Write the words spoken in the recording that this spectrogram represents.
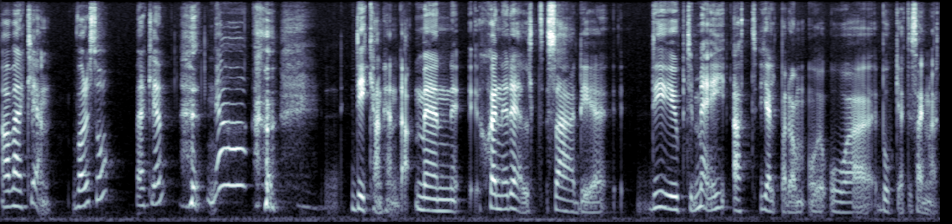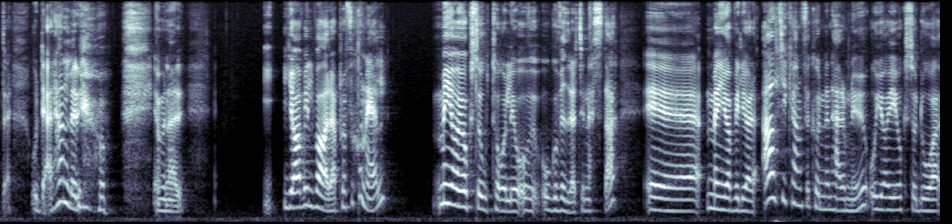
Ja, verkligen. Var det så? Verkligen? ja. Det kan hända, men generellt så är det det är upp till mig att hjälpa dem att boka ett designmöte. Och där handlar det ju om, jag menar, jag vill vara professionell, men jag är också otålig och, och går vidare till nästa. Eh, men jag vill göra allt jag kan för kunden här och nu och jag är också då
